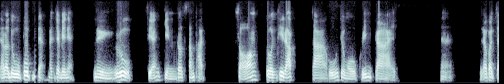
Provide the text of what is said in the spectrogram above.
ถ้าเราดูปุ๊บเนี่ยมันจะเป็นเนี่ยหนึ่งรูปเสียงกลิ่นรสสัมผัสสองตัวที่รับตาหูจมูกลิ้นกายนะแล้วก็ใจ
